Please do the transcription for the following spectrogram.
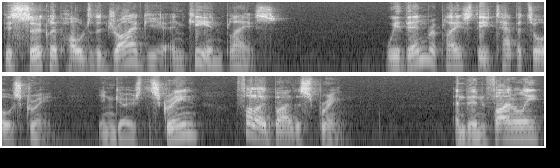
This circlip holds the drive gear and key in place. We then replace the tappet's oil screen. In goes the screen, followed by the spring. And then finally,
